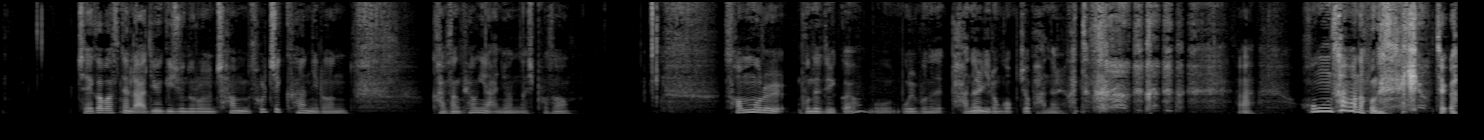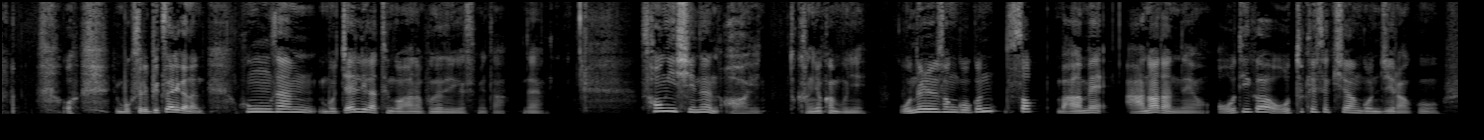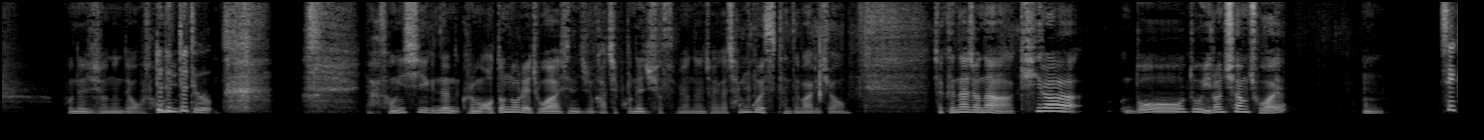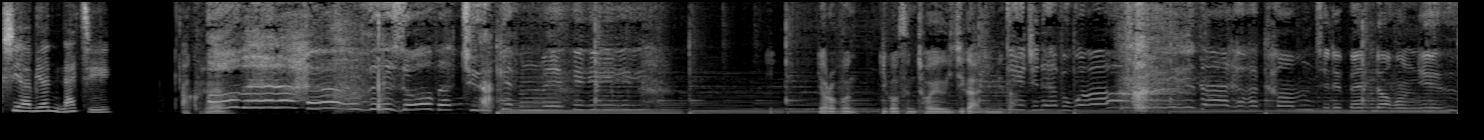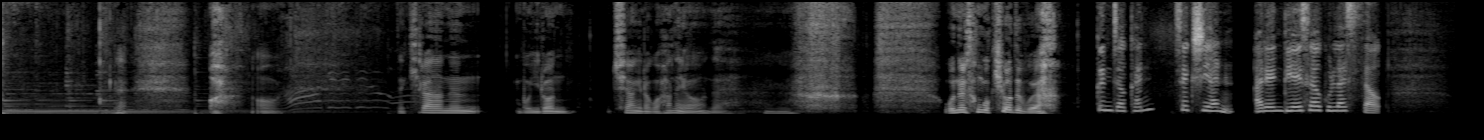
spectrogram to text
제가 봤을 땐 라디오 기준으로는 참 솔직한 이런 감상평이 아니었나 싶어서 선물을 보내드릴까요? 뭐, 뭘 보내? 바늘 이런 거 없죠? 바늘 같은 거. 아, 홍삼 하나 보내드릴게요. 제가 어, 목소리 삑사리가 난. 홍삼 뭐 젤리 같은 거 하나 보내드리겠습니다. 네. 성희 씨는 어, 강력한 분이 오늘 선곡은 썩 마음에 안 와닿네요. 어디가 어떻게 섹시한 건지라고 보내주셨는데 어, 성희 뚜두뚜두. 야, 성희 씨는 그러면 어떤 노래 좋아하시는지 좀 같이 보내주셨으면 저희가 참고했을 텐데 말이죠. 자, 그나저나 키라 너도 이런 취향 좋아해? 응. 섹시하면 나지. 아 그래? Me. 여러분 이것은 저의 의지가 아닙니다. On you? 어, 네, 키라는 뭐 이런 취향이라고 하네요. 네. 음. 오늘 선곡 키워드 뭐야? 끈적한, 섹시한 R&B에서 골랐어.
